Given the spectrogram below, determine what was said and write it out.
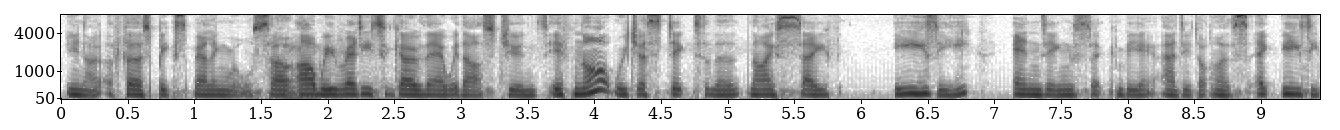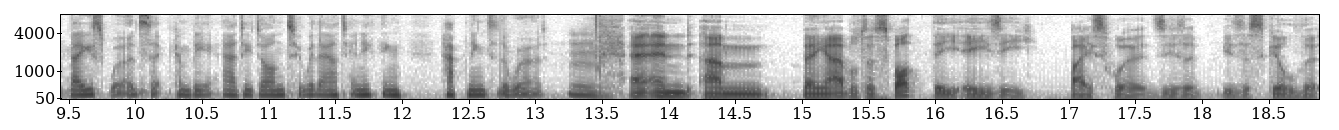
you know a first big spelling rule. So are we ready to go there with our students? If not, we just stick to the nice, safe, easy endings that can be added on, uh, easy base words that can be added onto without anything happening to the word. and, and um, being able to spot the easy base words is a is a skill that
